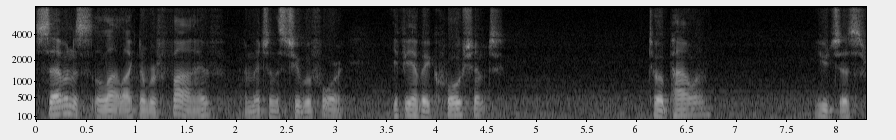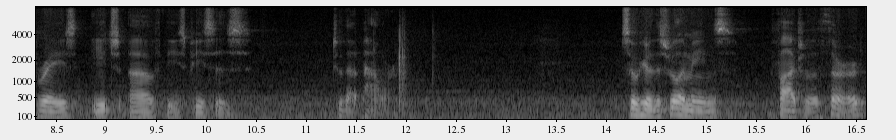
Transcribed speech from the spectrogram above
Seven is a lot like number five. I mentioned this to you before. If you have a quotient to a power, you just raise each of these pieces to that power. So here this really means 5 to the third,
